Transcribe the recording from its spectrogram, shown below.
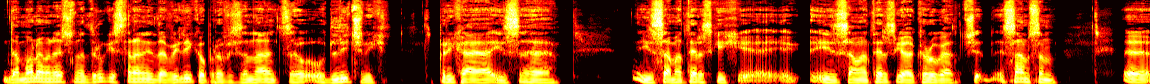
da moram reči na drugi strani, da veliko profesionalcev odličnih prihaja iz, eh, iz, iz amaterskega kroga. Sam sem eh,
